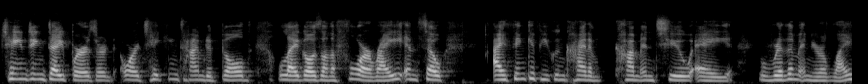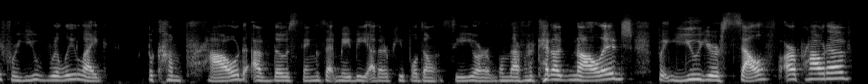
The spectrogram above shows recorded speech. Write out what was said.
changing diapers or or taking time to build Legos on the floor, right? And so I think if you can kind of come into a rhythm in your life where you really like become proud of those things that maybe other people don't see or will never get acknowledged, but you yourself are proud of,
